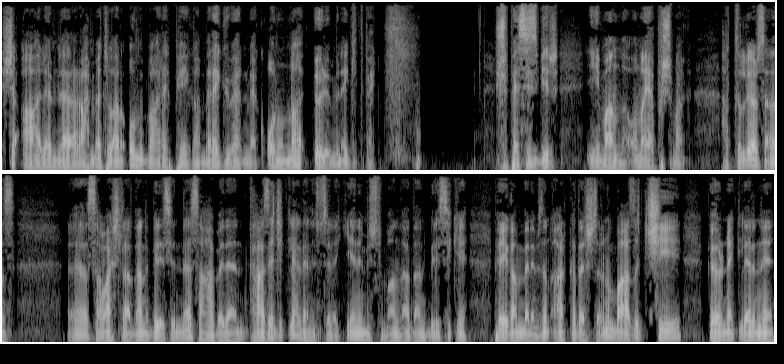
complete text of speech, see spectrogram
İşte alemlere rahmet olan o mübarek peygambere güvenmek, onunla ölümüne gitmek. Şüphesiz bir imanla ona yapışmak. Hatırlıyorsanız e, savaşlardan birisinde sahabeden, tazeciklerden üstelik yeni Müslümanlardan birisi ki Peygamberimizin arkadaşlarının bazı çiğ örneklerini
